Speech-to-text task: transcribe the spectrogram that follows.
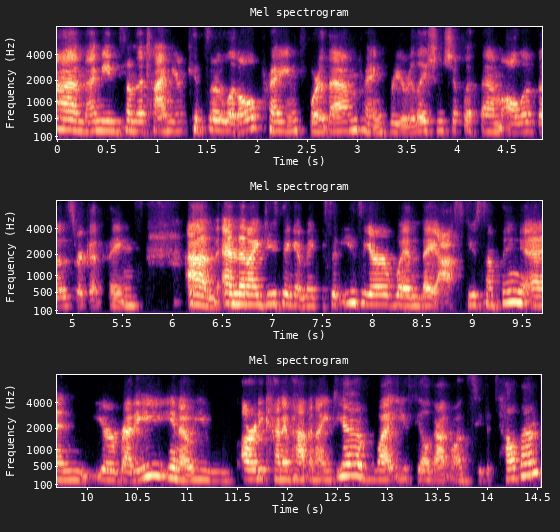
Um, I mean, from the time your kids are little, praying for them, praying for your relationship with them, all of those are good things. Um, and then I do think it makes it easier when they ask you something and you're ready. You know, you already kind of have an idea of what you feel God wants you to tell them.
